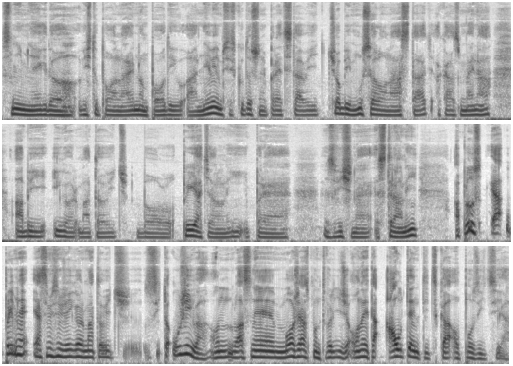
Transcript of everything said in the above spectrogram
s ním niekto vystupoval na jednom pódiu a neviem si skutočne predstaviť, čo by muselo nastať, aká zmena, aby Igor Matovič bol priateľný pre zvyšné strany. A plus, ja úprimne, ja si myslím, že Igor Matovič si to užíva. On vlastne môže aspoň tvrdiť, že on je tá autentická opozícia.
